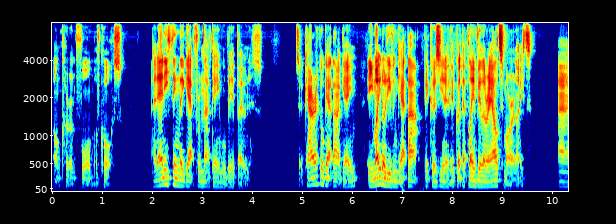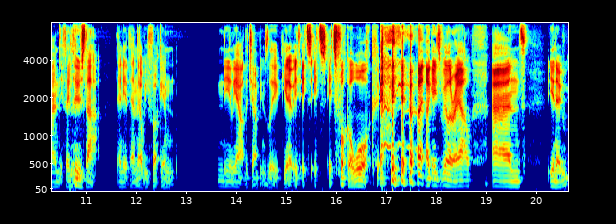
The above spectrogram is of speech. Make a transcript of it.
on current form, of course. And anything they get from that game will be a bonus. So Carrick will get that game. He might not even get that because you know they've got they're playing Villarreal tomorrow night, and if they lose that, then then they'll be fucking nearly out of the Champions League. You know, it, it's it's it's fuck or walk against Villarreal, and you know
